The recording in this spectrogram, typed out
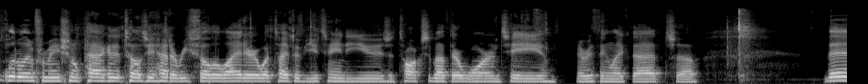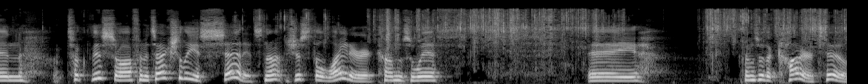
little informational packet. It tells you how to refill the lighter, what type of butane to use. It talks about their warranty and everything like that. So then I took this off, and it's actually a set. It's not just the lighter. It comes with a comes with a cutter too.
